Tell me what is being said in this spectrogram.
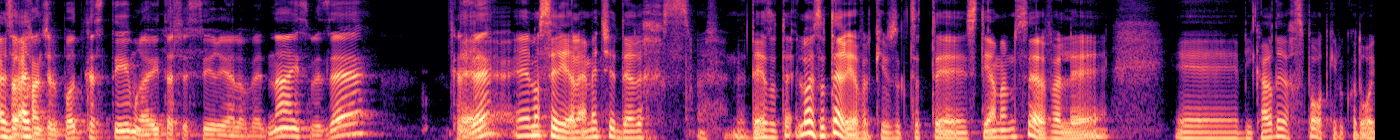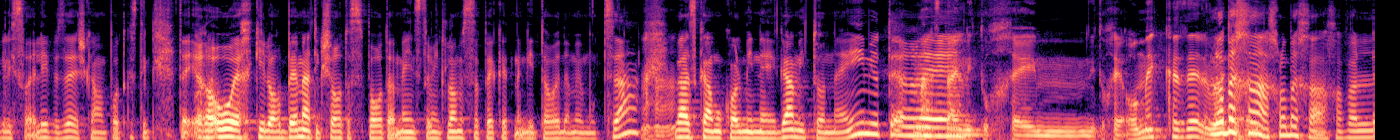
אז אתה כן, צרכן של פודקאסטים, ראית שסיריאל עובד nice וזה. כזה? אה, אה, לא סיריאל, האמת שדרך, די אזוטרי, לא אזוטרי, אבל כאילו זה קצת אה, סטייה מהנושא, אבל בעיקר דרך ספורט, כאילו כדורגל ישראלי וזה, יש כמה פודקאסטים. ראו איך כאילו הרבה מהתקשורת הספורט המיינסטרימית לא מספקת נגיד את האוהד הממוצע, ואז קמו כל מיני, גם עיתונאים יותר... מה, style ניתוחי עומק כזה? לא בהכרח, לא בהכרח, אבל...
